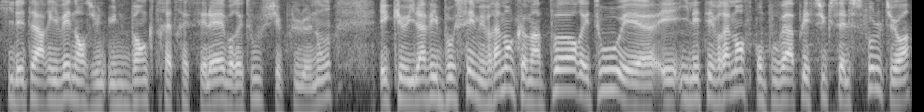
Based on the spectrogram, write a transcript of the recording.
qu'il était arrivé dans une, banque très très célèbre et tout, je sais plus le nom, et qu'il avait bossé mais vraiment comme un porc et tout, et, euh, et il était vraiment ce qu'on pouvait appeler successful, tu vois,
